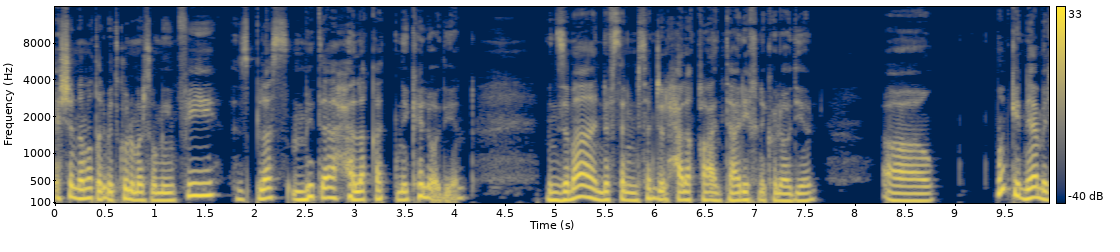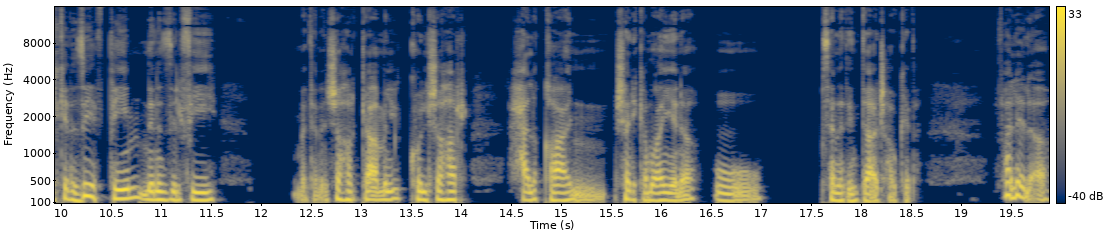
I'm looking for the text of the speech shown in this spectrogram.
إيش النمط اللي بتكونوا مرسومين فيه؟ plus متى حلقة نيكلوديون من زمان نفسنا نسجل حلقة عن تاريخ نيكلوديون آه ممكن نعمل كذا زي الثيم ننزل فيه مثلا شهر كامل كل شهر حلقة عن شركة معينة وسنة إنتاجها وكذا. فليه لا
